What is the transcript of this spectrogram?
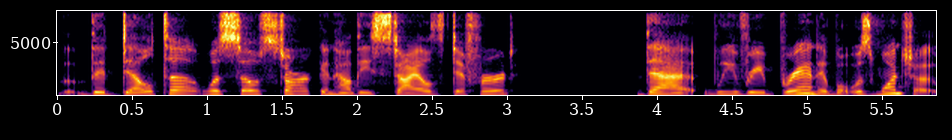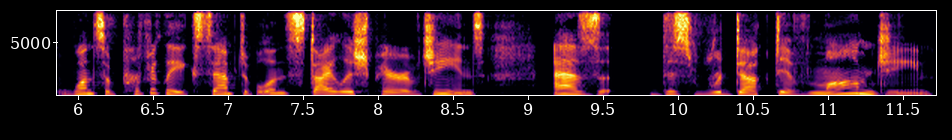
the delta was so stark and how these styles differed that we rebranded what was once once a perfectly acceptable and stylish pair of jeans as this reductive mom jean.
